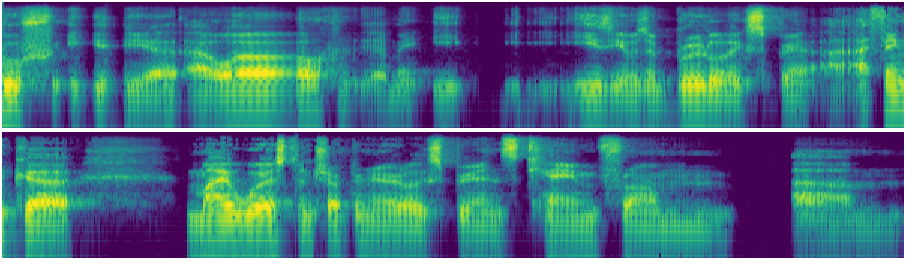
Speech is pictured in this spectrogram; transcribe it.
Oof, easy. Uh, well, I mean, e- easy. It was a brutal experience. I think uh, my worst entrepreneurial experience came from. Um,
